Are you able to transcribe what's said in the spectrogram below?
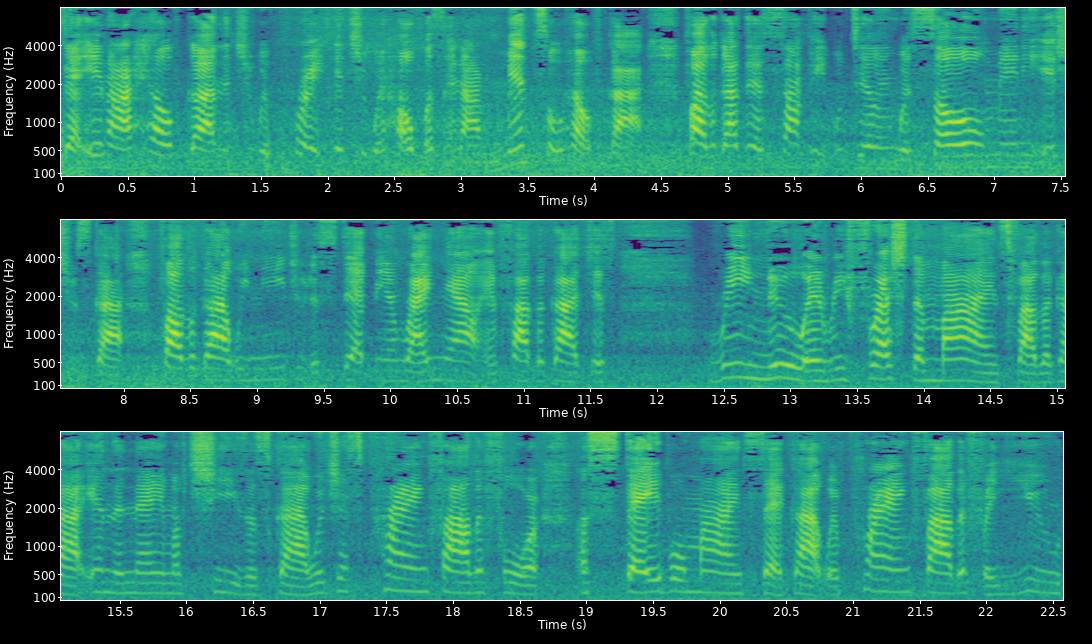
that in our health, God, that you would pray, that you would help us in our mental health, God. Father God, there's some people dealing with so many issues, God. Father God, we need you to step in right now and Father God, just renew and refresh the minds, Father God, in the name of Jesus, God. We're just praying, Father, for a stable mindset, God. We're praying, Father, for you,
